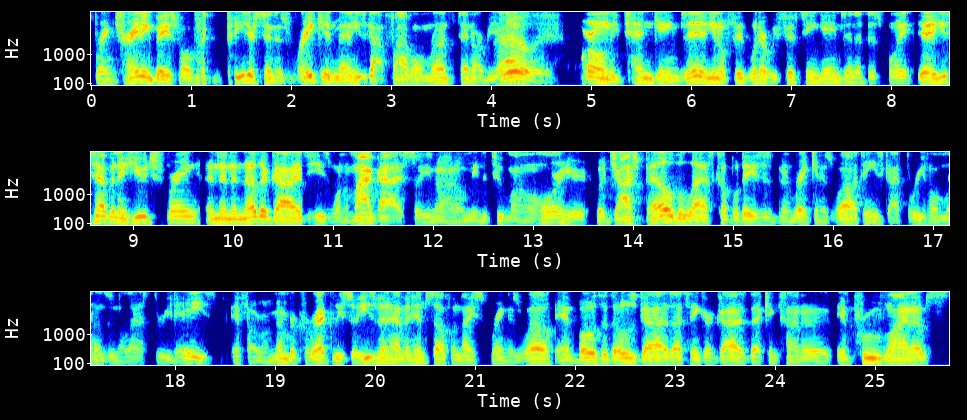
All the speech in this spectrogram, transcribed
spring training baseball, but Pederson is raking, man. He's got five home runs, ten RBIs. Really? We're only 10 games in, you know, what are we, 15 games in at this point? Yeah, he's having a huge spring. And then another guy, he's one of my guys. So, you know, I don't mean to toot my own horn here, but Josh Bell the last couple days has been raking as well. I think he's got three home runs in the last three days, if I remember correctly. So he's been having himself a nice spring as well. And both of those guys, I think, are guys that can kind of improve lineups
